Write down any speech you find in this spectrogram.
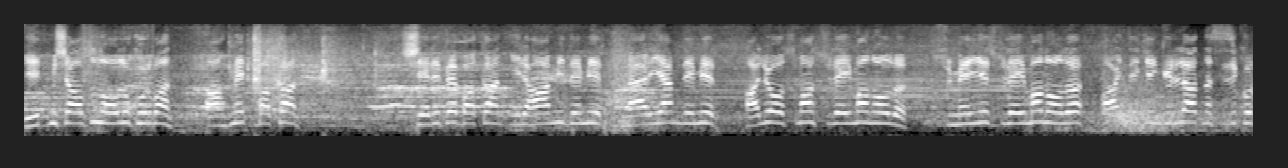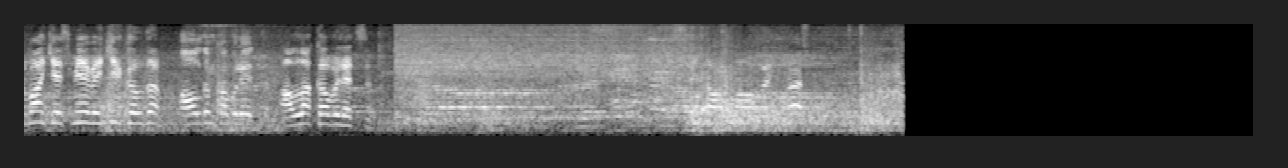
76 oğlu Kurban, Ahmet Bakan, Şerife Bakan, İlhami Demir, Meryem Demir, Ali Osman Süleymanoğlu, Sümeyye Süleymanoğlu, Aytekin Güllü adına sizi kurban kesmeye vekil kıldım. Aldım kabul ettim. Allah kabul etsin. Allahu Ekber.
